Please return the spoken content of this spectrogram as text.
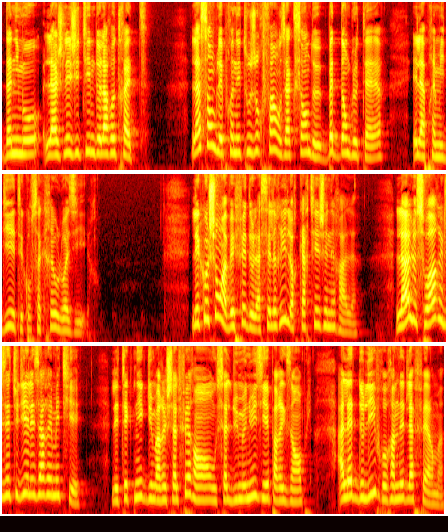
d'animaux l'âge légitime de la retraite? L'assemblée prenait toujours fin aux accents de bête d'Angleterre, et l'après-midi était consacré aux loisirs. Les cochons avaient fait de la sellerie leur quartier général. Là, le soir, ils étudiaient les arts et métiers, les techniques du maréchal Ferrand ou celles du menuisier, par exemple, à l'aide de livres ramenés de la ferme.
